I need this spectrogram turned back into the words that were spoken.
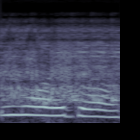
Мой бог.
